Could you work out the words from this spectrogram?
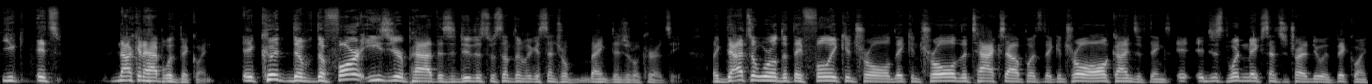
you it's not going to happen with bitcoin it could the the far easier path is to do this with something like a central bank digital currency. Like that's a world that they fully control. They control the tax outputs. They control all kinds of things. It, it just wouldn't make sense to try to do with Bitcoin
